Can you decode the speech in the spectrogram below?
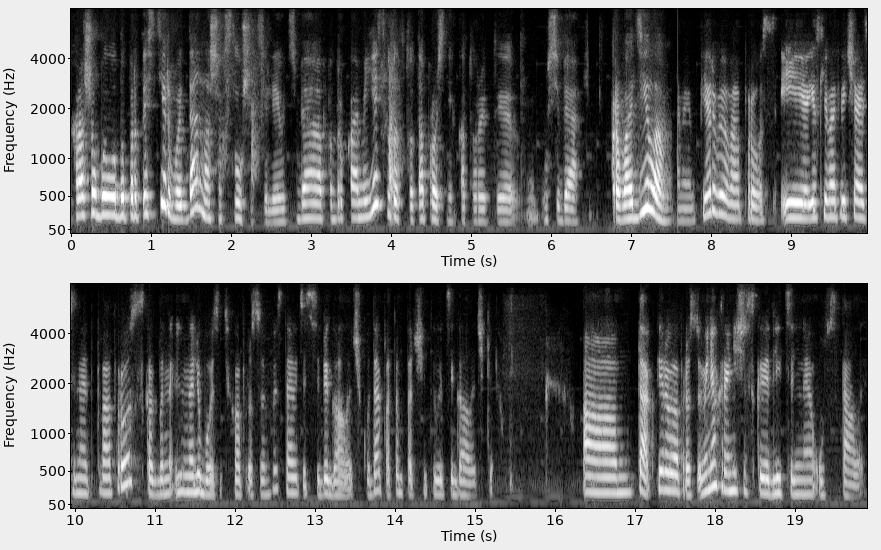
хорошо было бы протестировать, да, наших слушателей. У тебя под руками есть вот этот вот опросник, который ты у себя проводила? Первый вопрос. И если вы отвечаете на этот вопрос, как бы на, на любой из этих вопросов, вы ставите себе галочку, да, потом подсчитываете галочки. А, так, первый вопрос. У меня хроническая длительная усталость.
